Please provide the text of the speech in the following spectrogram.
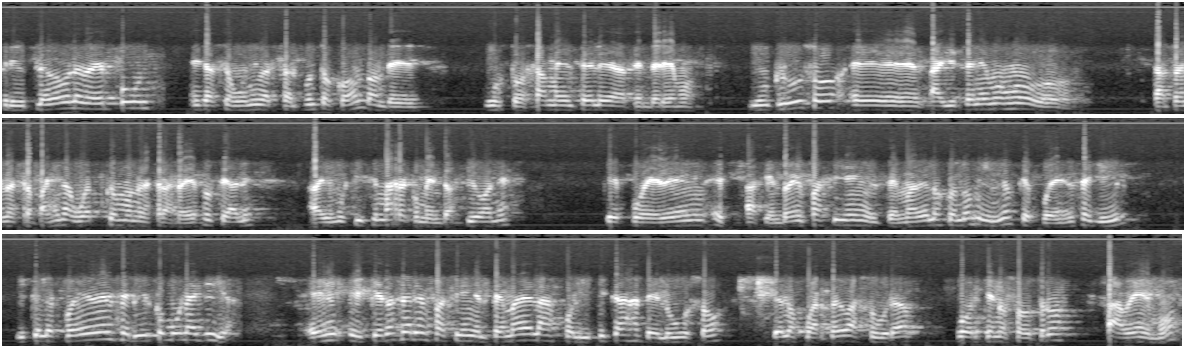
www.fumigacionuniversal.com donde gustosamente le atenderemos. Incluso eh, allí tenemos, tanto en nuestra página web como en nuestras redes sociales, hay muchísimas recomendaciones que pueden, eh, haciendo énfasis en el tema de los condominios, que pueden seguir y que les pueden servir como una guía. Eh, quiero hacer énfasis en el tema de las políticas del uso de los cuartos de basura, porque nosotros sabemos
